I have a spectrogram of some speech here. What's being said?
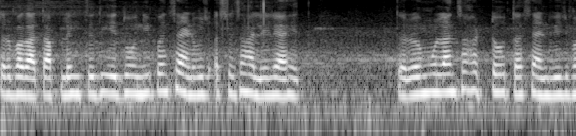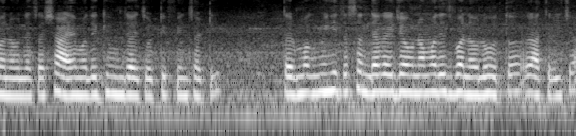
तर बघा आता आपलं इथं हे दोन्ही पण सँडविच असे झालेले आहेत. तर मुलांचा हट्ट होता सँडविच बनवण्याचा शाळेमध्ये घेऊन जायचो टिफिनसाठी तर मग मी इथं संध्याकाळी जेवणामध्येच बनवलं होतं रात्रीच्या.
